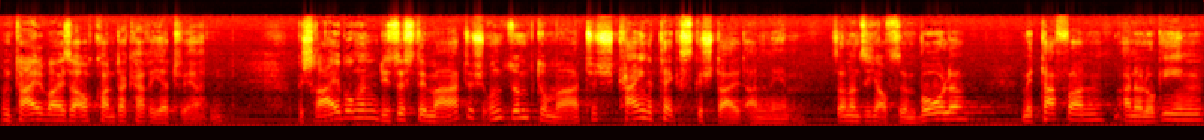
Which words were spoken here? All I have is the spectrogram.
und teilweise auch konterkariert werden. Beschreibungen, die systematisch und symptomatisch keine Textgestalt annehmen, sondern sich auf Symbole, Metaphern, Analogien,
